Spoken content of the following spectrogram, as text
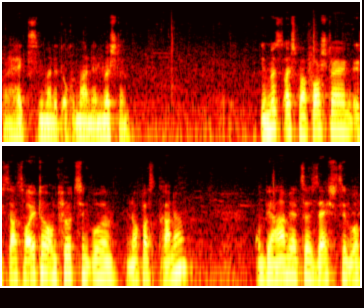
Oder Hacks, wie man das auch immer nennen möchte. Ihr müsst euch mal vorstellen, ich saß heute um 14 Uhr noch was dran. Und wir haben jetzt 16.45 Uhr.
